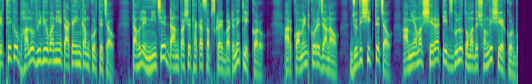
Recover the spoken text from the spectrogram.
এর থেকেও ভালো ভিডিও বানিয়ে টাকা ইনকাম করতে চাও, তাহলে নিচের ডান পাশে থাকা সাবস্ক্রাইব বাটনে ক্লিক করো। আর কমেন্ট করে জানাও, যদি শিখতে চাও, আমি আমার সেরা টিপসগুলো তোমাদের সঙ্গে শেয়ার করব।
